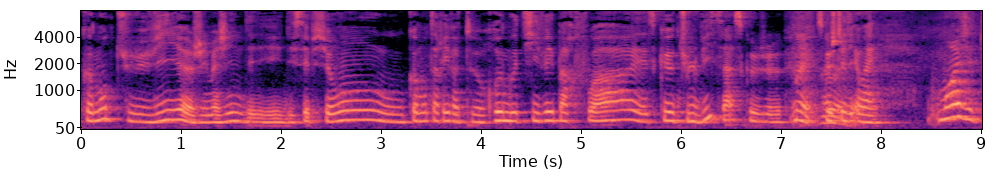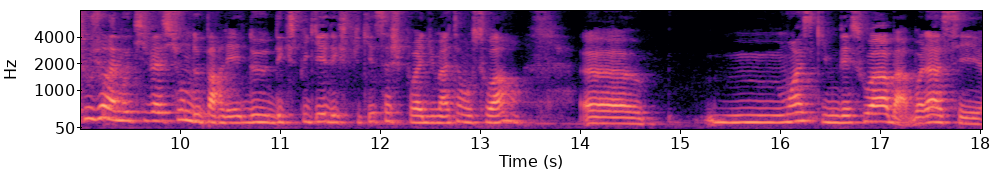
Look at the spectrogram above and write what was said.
comment tu vis, euh, j'imagine, des déceptions ou comment tu arrives à te remotiver parfois? Est-ce que tu le vis ça, ce que je, ce que je te dis? Ouais. Moi, j'ai toujours la motivation de parler, de d'expliquer, d'expliquer. Ça, je pourrais du matin au soir. Euh, moi, ce qui me déçoit, bah voilà, c'est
